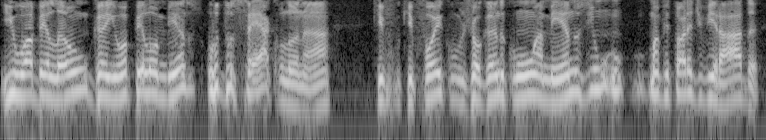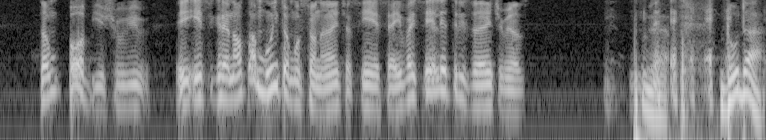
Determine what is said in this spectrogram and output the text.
e o Abelão ganhou pelo menos o do século, né? Que, que foi jogando com um a menos e um, uma vitória de virada. Então, pô, bicho, esse Grenal tá muito emocionante, assim, esse aí vai ser eletrizante mesmo. É. Duda,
